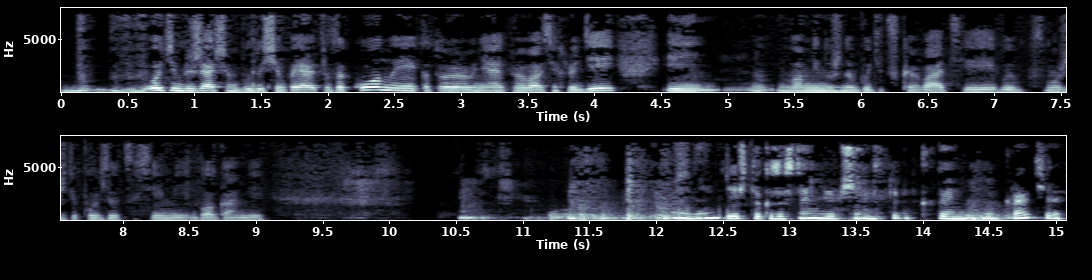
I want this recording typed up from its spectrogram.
в очень ближайшем будущем появятся законы, которые равняют права всех людей, и ну, вам не нужно будет скрывать, и вы сможете пользоваться всеми благами Надеюсь, что в Казахстане вообще наступит какая-нибудь демократия.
